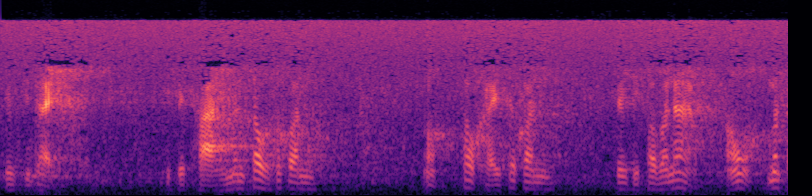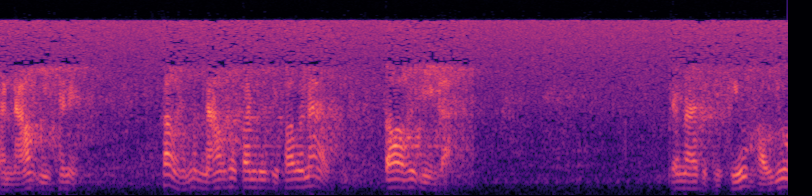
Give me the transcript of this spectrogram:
เป็นสีได้ ที่จะถ่ายมันเศร้าสักวันอ๋อเศร้าไข่สักวันเป็นสีภาวนา เอามันแต่หนาวอีกใช่ไหมเศร้าเห็นมันหนาวสักวันเป็นสีภาวนาต่อไปอีกล่ะจ้านายเป็นผิวเขาอยู่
